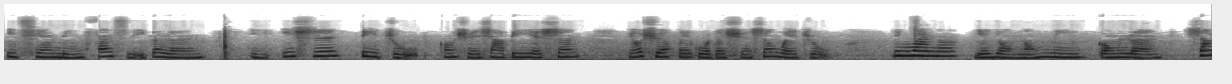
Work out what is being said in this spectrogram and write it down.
一千零三十一个人，以医师、地主、工学校毕业生。留学回国的学生为主，另外呢，也有农民、工人、商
